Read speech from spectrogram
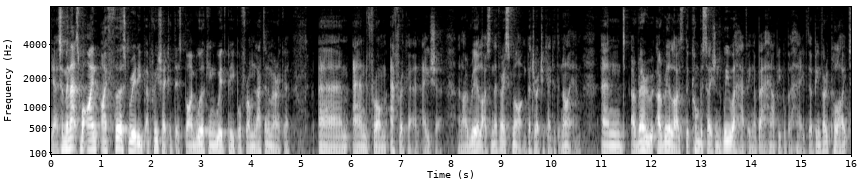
Yeah. So I mean, that's what I, I first really appreciated this by working with people from Latin America um, and from Africa and Asia, and I realised, and they're very smart and better educated than I am. And I, very, I realised the conversations we were having about how people behave, they've been very polite,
